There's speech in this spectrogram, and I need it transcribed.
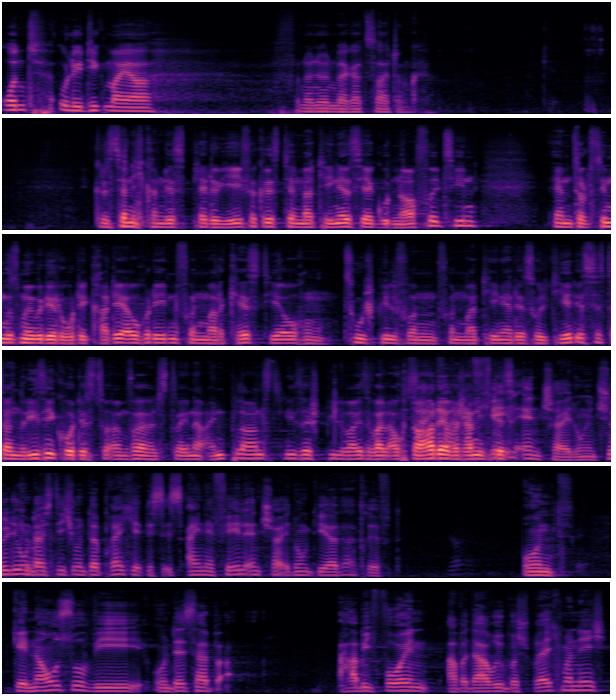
Und Uli Diekmeyer von der Nürnberger Zeitung. Christian, ich kann das Plädoyer für Christian Martinez sehr gut nachvollziehen. Ähm, trotzdem muss man über die rote Karte auch reden von Marquez, die auch ein Zuspiel von, von Martinez resultiert. Ist es dann ein Risiko, dass du einfach als Trainer einplanst in dieser Spielweise? Weil auch das da hat er wahrscheinlich eine. Fehlentscheidung. Entschuldigung, Genau. dass ich dich unterbreche. Das ist eine Fehlentscheidung, die er da trifft. Und genauso wie, und deshalb habe ich vorhin, aber darüber sprechen wir nicht,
